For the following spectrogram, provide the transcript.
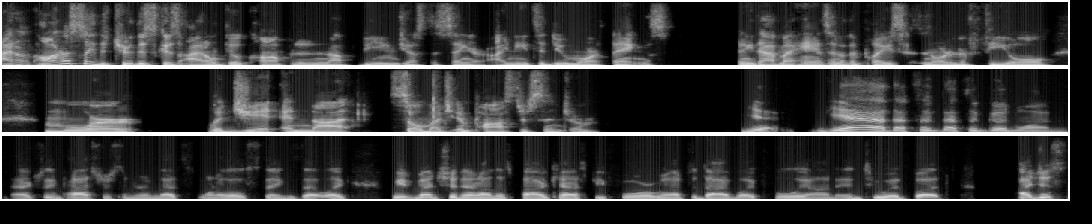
I don't honestly the truth is because I don't feel confident enough being just a singer. I need to do more things. I need to have my hands in other places in order to feel more legit and not so much imposter syndrome. Yeah, yeah, that's a that's a good one. Actually, imposter syndrome. That's one of those things that like we've mentioned it on this podcast before. We don't have to dive like fully on into it, but I just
